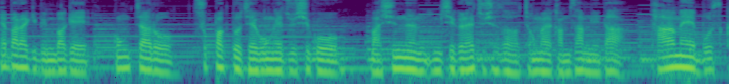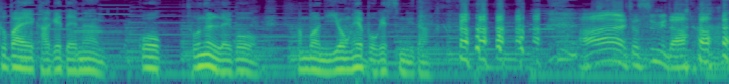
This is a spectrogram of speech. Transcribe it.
해바라기 민박에 공짜로 숙박도 제공해 주시고 맛있는 음식을 해 주셔서 정말 감사합니다 다음에 모스크바에 가게 되면 꼭 돈을 내고 한번 이용해 보겠습니다 아 좋습니다. 아,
